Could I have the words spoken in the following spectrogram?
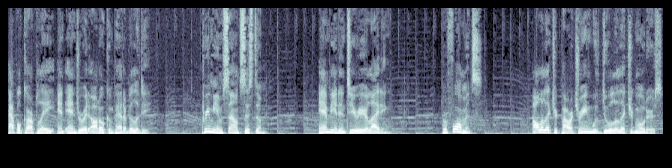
Apple CarPlay and Android Auto compatibility. Premium sound system. Ambient interior lighting. Performance. All-electric powertrain with dual electric motors.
